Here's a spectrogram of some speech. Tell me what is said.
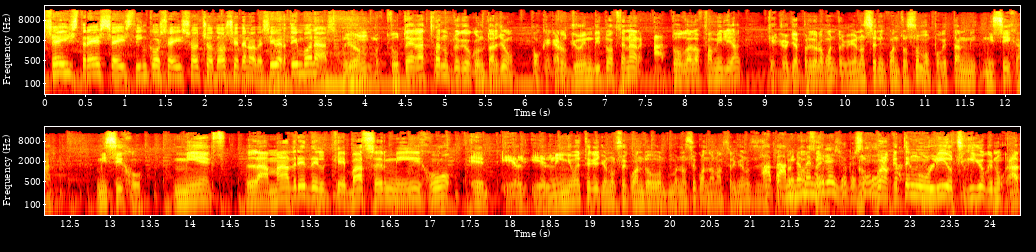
6, 3, 6, 5, 6, 8, 2, 7, 9. Sí, Bertín, buenas. Tú te gastas, no te quiero contar yo. Porque, claro, yo invito a cenar a toda la familia, que yo ya he perdido la cuenta. Yo no sé ni cuántos somos, porque están mi- mis hijas, mis hijos, mi ex, la madre del que va a ser mi hijo eh, y, el, y el niño este que yo no sé cuándo, no sé cuándo nace. Yo no sé si Ah, está a mí no me mires, yo qué sé. Bueno, que tengo un lío chiquillo que no. A,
